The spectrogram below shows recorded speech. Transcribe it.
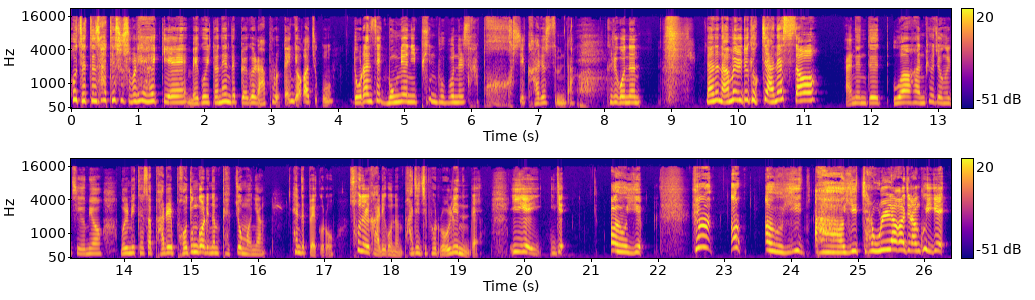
어쨌든 사태 수습을 해야 했기에 메고 있던 핸드백을 앞으로 당겨가지고 노란색 목련이 핀 부분을 살포시 가렸습니다. 그리고는 나는 아무 일도 겪지 않았어. 라는 듯 우아한 표정을 지으며 물밑에서 발을 버둥거리는 백조 마냥 핸드백으로 손을 가리고는 바지 지퍼를 올리는데 이게 이게 아유 이게 힘 어, 아유 이게 아 이게 잘 올라가질 않고 이게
